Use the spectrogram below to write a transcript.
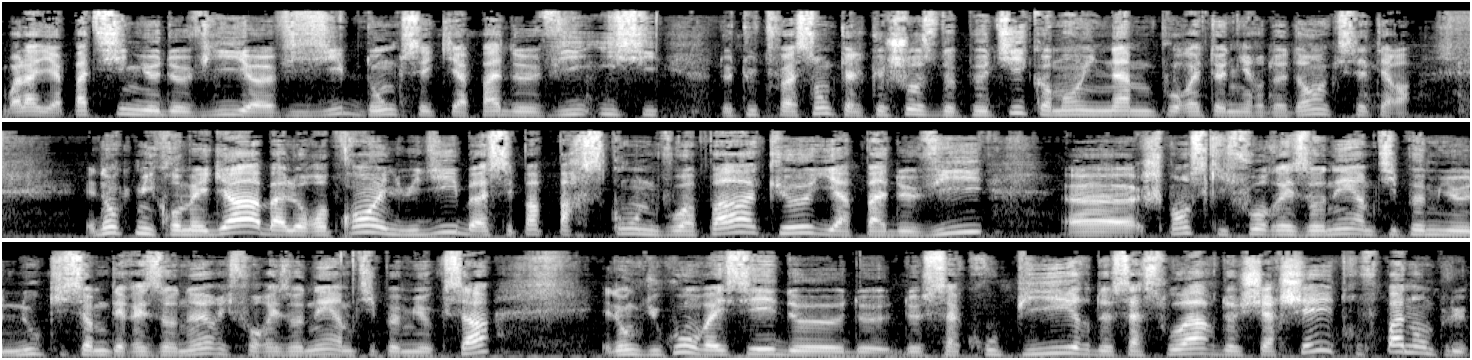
voilà, il n'y a pas de signe de vie euh, visible, donc c'est qu'il n'y a pas de vie ici. De toute façon, quelque chose de petit, comment une âme pourrait tenir dedans, etc. Et donc Microméga bah, le reprend et lui dit bah c'est pas parce qu'on ne voit pas qu'il n'y a pas de vie. je pense qu'il faut raisonner un petit peu mieux. Nous qui sommes des raisonneurs, il faut raisonner un petit peu mieux que ça. Et donc du coup, on va essayer de, de, de s'accroupir, de s'asseoir, de chercher. Il trouve pas non plus.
